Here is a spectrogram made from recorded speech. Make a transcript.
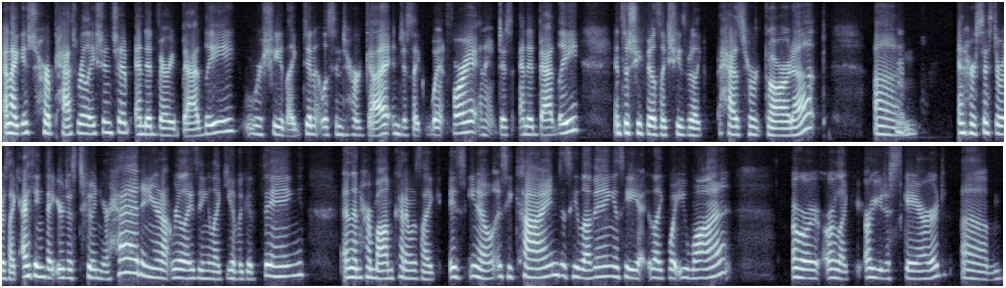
and I guess her past relationship ended very badly, where she like didn't listen to her gut and just like went for it, and it just ended badly. And so she feels like she's really has her guard up. Um, and her sister was like, "I think that you're just too in your head, and you're not realizing like you have a good thing." And then her mom kind of was like, "Is you know, is he kind? Is he loving? Is he like what you want?" Or or like, are you just scared? Um,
